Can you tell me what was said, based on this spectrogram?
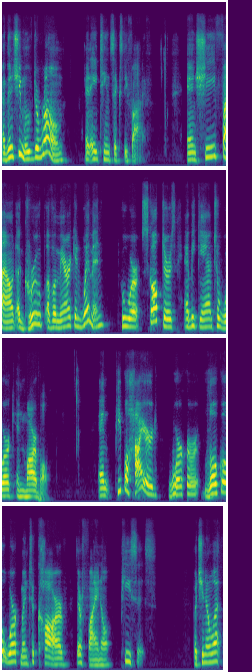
And then she moved to Rome in 1865. And she found a group of American women who were sculptors and began to work in marble. And people hired worker, local workmen to carve their final pieces. But you know what?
